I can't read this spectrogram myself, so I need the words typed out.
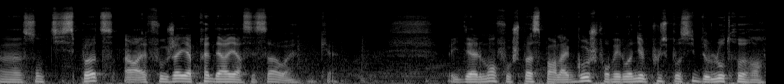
Euh, son petit spot. Alors, il faut que j'aille après derrière, c'est ça, ouais. Ok. Idéalement, il faut que je passe par la gauche pour m'éloigner le plus possible de l'autre rat.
